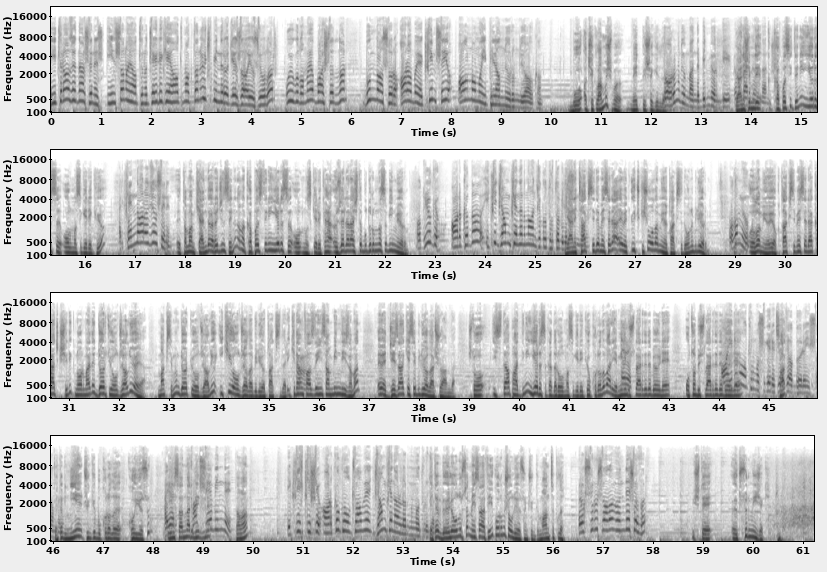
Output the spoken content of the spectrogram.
İtiraz ederseniz insan hayatını tehlikeye atmaktan 3000 lira ceza yazıyorlar. Uygulamaya başladılar. Bundan sonra arabaya kimseyi almamayı planlıyorum diyor Alkan. Bu açıklanmış mı net bir şekilde? Doğru mu diyorum ben de bilmiyorum. Bir Yani şimdi göndermiş. kapasitenin yarısı olması gerekiyor. Yani kendi aracın senin. E, tamam kendi aracın senin ama kapasitenin yarısı olması gerekiyor. Ha, özel araçta bu durum nasıl bilmiyorum. O diyor ki arkada iki cam kenarına ancak oturtabilirsin Yani diyor. takside mesela evet 3 kişi olamıyor takside onu biliyorum. Olamıyor? Olamıyor yok. Taksi mesela kaç kişilik? Normalde 4 yolcu alıyor ya. Maksimum 4 yolcu alıyor. 2 yolcu alabiliyor taksiler. 2'den fazla insan bindiği zaman evet ceza kesebiliyorlar şu anda. İşte o istihap haddinin yarısı kadar olması gerekiyor kuralı var ya. Minibüslerde de böyle, otobüslerde de Ayrı böyle. mı oturması gerekiyor acaba böyle insanların? E tabii niye? Çünkü bu kuralı koyuyorsun. Hayır, İnsanlar taksiye birbirine... bindi. Tamam. İki kişi arka koltuğa ve cam kenarlarına mı oturacak? E tabii böyle olursa mesafeyi korumuş oluyorsun çünkü mantıklı. Öksürürse adam önde şoför. İşte öksürmeyecek.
